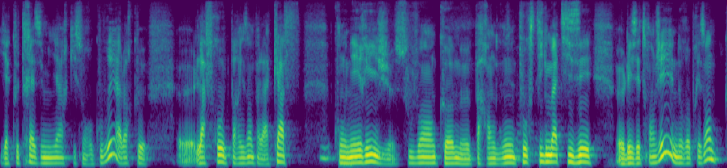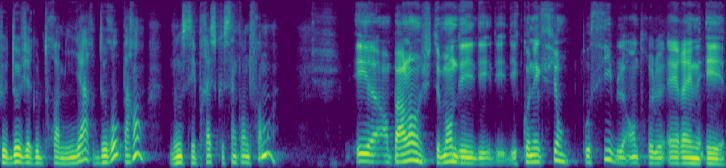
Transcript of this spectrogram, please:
Il n'y a que 13 milliards qui sont recouvrés, alors que euh, la fraude, par exemple, à la CAF, qu'on érige souvent comme parangon pour stigmatiser euh, les étrangers, ne représente que 2,3 milliards d'euros par an. Donc c'est presque 50 fois moins. Et euh, en parlant justement des, connexions possibles entre le RN et,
